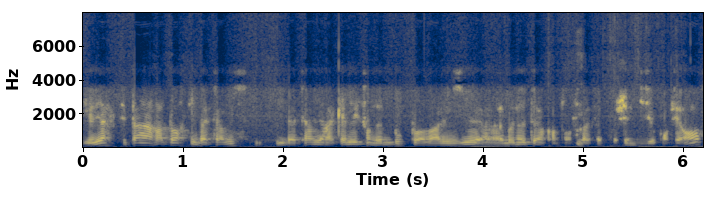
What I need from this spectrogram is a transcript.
je veux dire que c'est pas un rapport qui va servir, qui va servir à caler son notebook pour avoir les yeux à la bonne hauteur quand on fera cette prochaine visioconférence.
